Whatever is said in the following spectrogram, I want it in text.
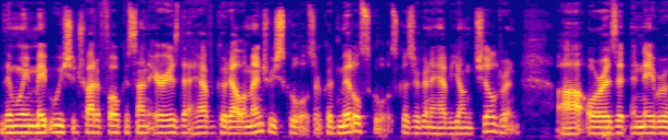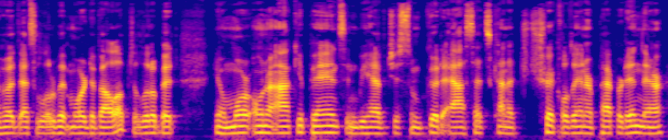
Then we, maybe we should try to focus on areas that have good elementary schools or good middle schools because they're going to have young children. Uh, or is it a neighborhood that's a little bit more developed, a little bit, you know, more owner occupants, and we have just some good assets kind of trickled in or peppered in there?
